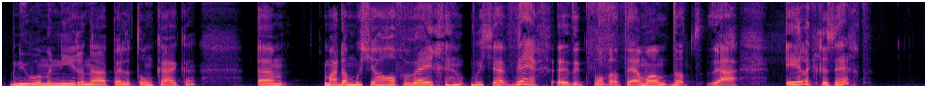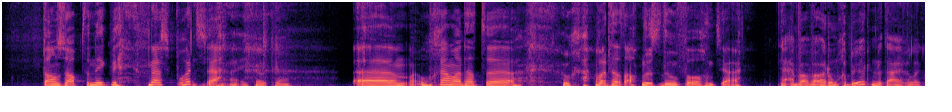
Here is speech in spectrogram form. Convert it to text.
op nieuwe manieren naar het peloton kijken. Ehm, maar dan moest je halverwege moest je weg. Eh, Ik vond dat helemaal... Dat, ja, eerlijk gezegd, dan zapte ik weer naar sportzaal. Ja, ik ook, ja. Ehm, hoe, gaan we dat, hoe gaan we dat anders doen volgend jaar? ja en wa- waarom gebeurde het eigenlijk?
